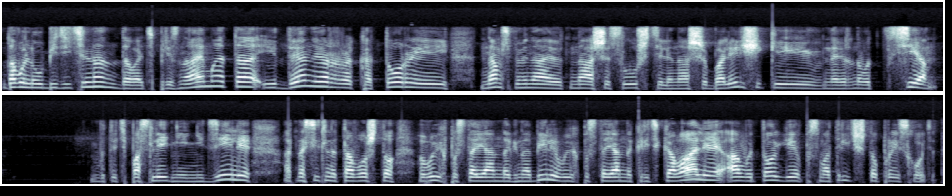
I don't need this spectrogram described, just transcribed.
довольно убедительно, давайте признаем это. И Денвер, который нам вспоминают наши слушатели, наши болельщики, наверное, вот все вот эти последние недели относительно того, что вы их постоянно гнобили, вы их постоянно критиковали, а в итоге посмотрите, что происходит.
